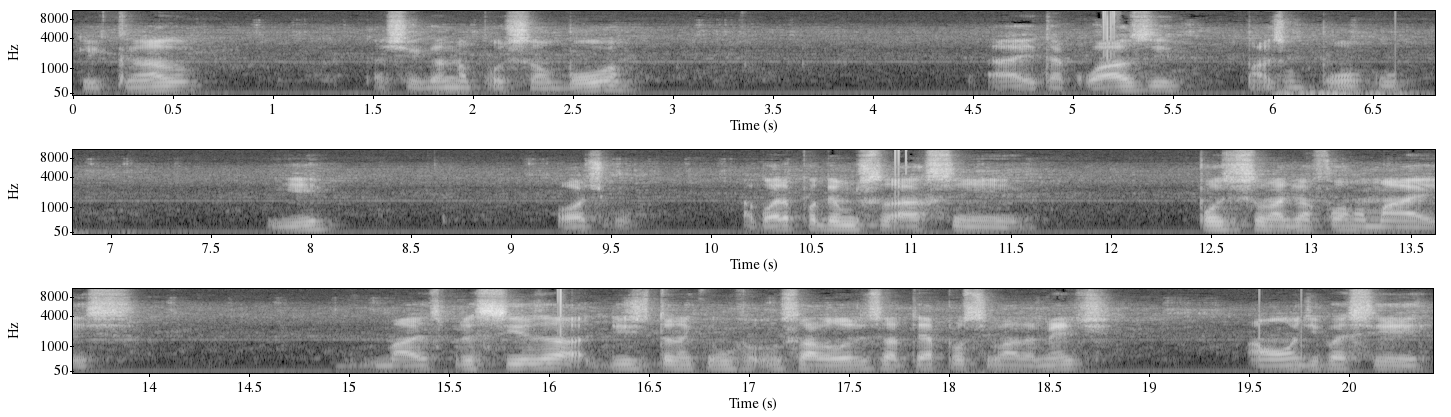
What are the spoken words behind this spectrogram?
clicando tá chegando na posição boa. Aí tá quase mais um pouco e ótimo. Agora podemos assim posicionar de uma forma mais mais precisa digitando aqui os valores até aproximadamente aonde vai ser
